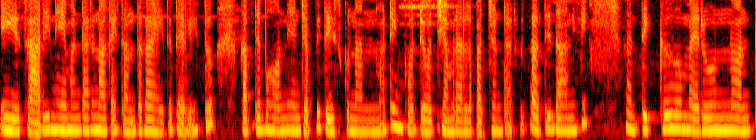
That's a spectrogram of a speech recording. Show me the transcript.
ఈ శారీని ఏమంటారో నాకైతే అంతగా అయితే తెలియదు కాకపోతే బాగున్నాయి అని చెప్పి తీసుకున్నాను అనమాట ఇంకోటి వచ్చి ఎమరాళ్ళ పచ్చ అంటారు కదా అది దానికి థిక్ మెరూన్ అంట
